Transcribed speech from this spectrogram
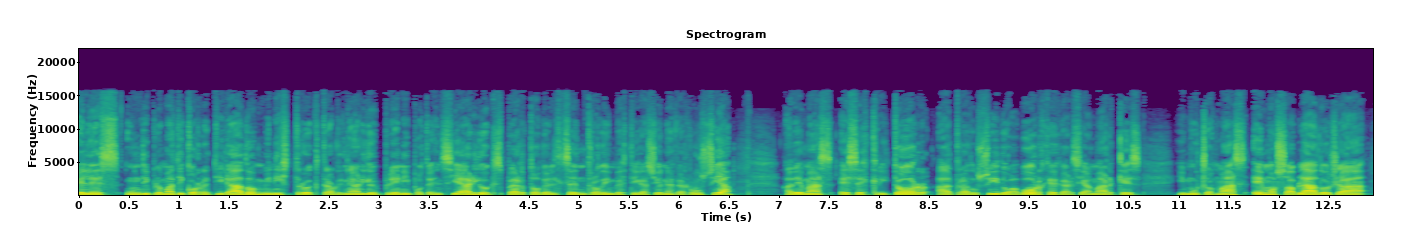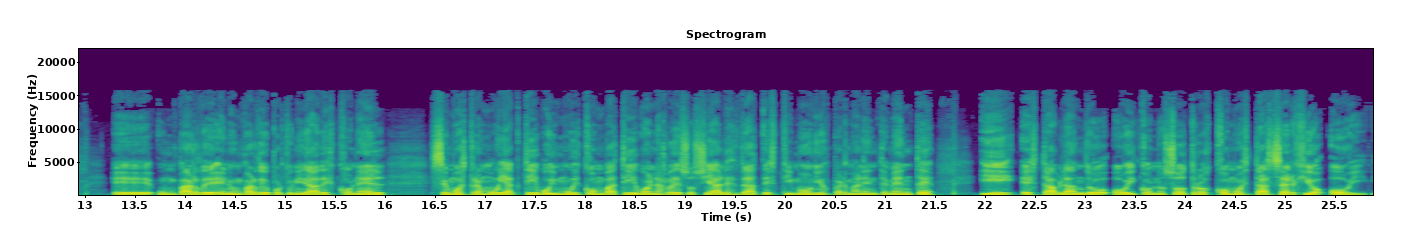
Él es un diplomático retirado, ministro extraordinario y plenipotenciario, experto del Centro de Investigaciones de Rusia. Además es escritor, ha traducido a Borges, García Márquez y muchos más. Hemos hablado ya eh, en un par de oportunidades con él. Se muestra muy activo y muy combativo en las redes sociales, da testimonios permanentemente y está hablando hoy con nosotros. ¿Cómo está Sergio hoy?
